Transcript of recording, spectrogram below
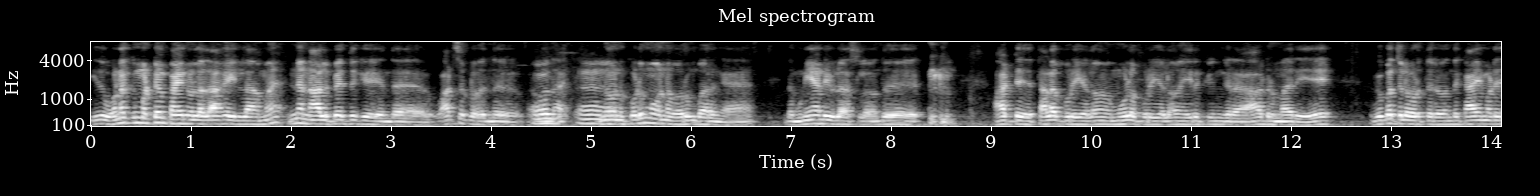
இது உனக்கு மட்டும் பயனுள்ளதாக இல்லாம இன்னும் நாலு பேர்த்துக்கு இந்த வாட்ஸ்அப்ல வந்து இன்னொன்று கொடுமை ஒன்று வரும் பாருங்க. இந்த முனியாண்டி விலாஸ்ல வந்து ஆட்டு தலை பொரியலும் மூளை பொரியலும் இருக்குங்கிற ஆர்டர் மாதிரி விபத்துல ஒருத்தர் வந்து காயமடை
